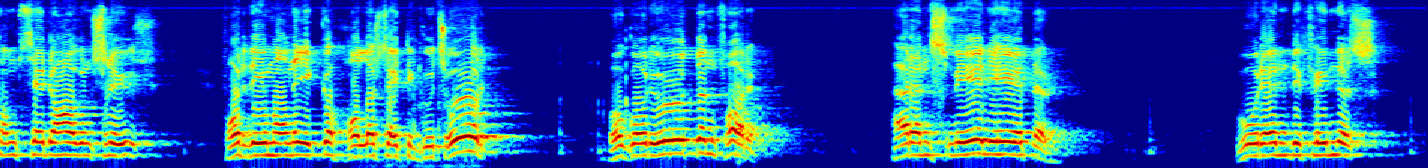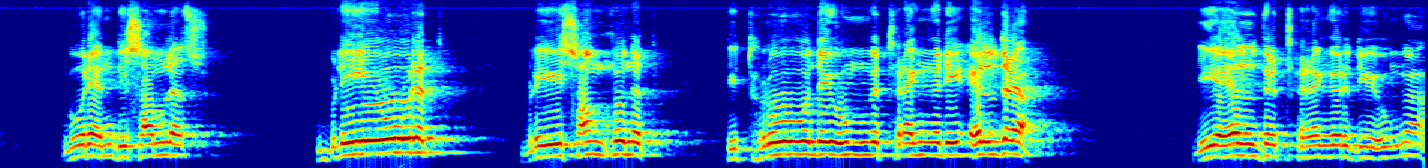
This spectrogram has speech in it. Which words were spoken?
som ser dagens lys, fordi man ikke holder seg til Guds ord og går utenfor Herrens menigheter, hvor enn de finnes, hvor enn de samles. Bli i ordet, bli i samfunnet. De troende unge trenger de eldre. De eldre trenger de unge.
